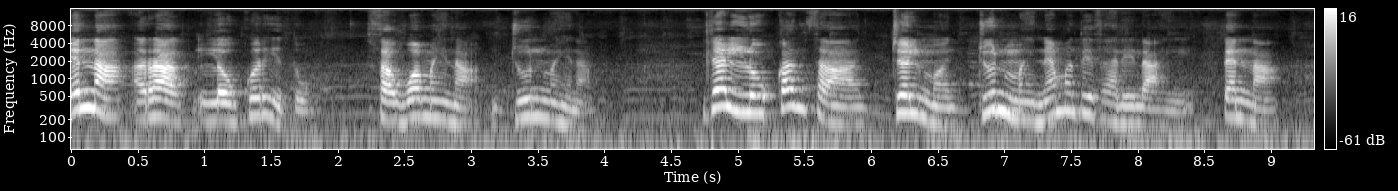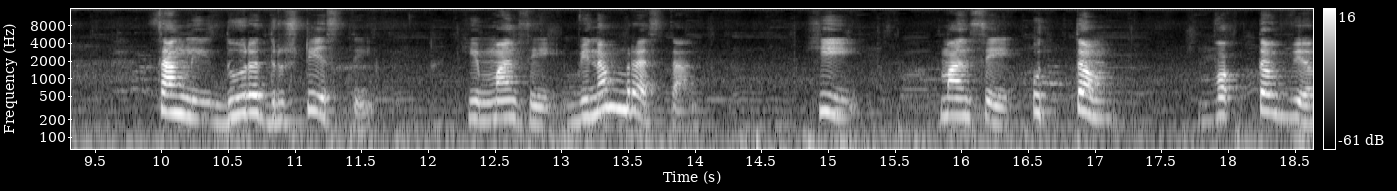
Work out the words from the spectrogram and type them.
यांना राग लवकर येतो. सहावा महिना जून महिना. ज्या लोकांचा जन्म जून महिन्यामध्ये झालेला आहे त्यांना चांगली दूरदृष्टी असते. ही माणसे विनम्र असतात. ही माणसे उत्तम वक्तव्य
